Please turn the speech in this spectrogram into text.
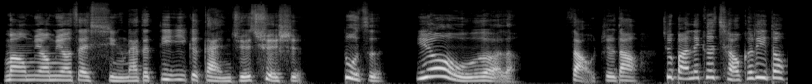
猫喵喵在醒来的第一个感觉却是肚子又饿了。早知道就把那颗巧克力豆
